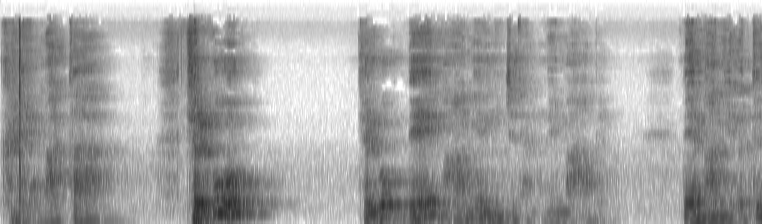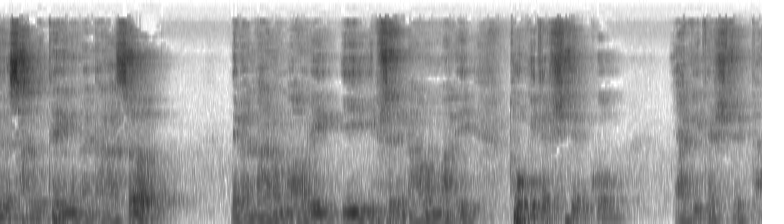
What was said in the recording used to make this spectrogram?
그래 맞다. 결국 결국 내 마음의 문제다. 내 마음이 내 마음이 어떤 상태에 있는가에 따라서 내가 나는 말이 이 입술에 나오는 말이 독이 될 수도 있고 약이 될 수도 있다.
